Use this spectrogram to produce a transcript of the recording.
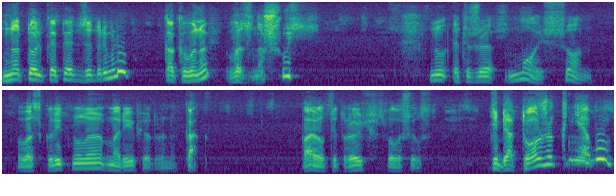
но только опять задремлю, как вновь возношусь. «Ну, это же мой сон!» — воскликнула Мария Федоровна. «Как?» Павел Петрович всполошился. «Тебя тоже к небу?»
